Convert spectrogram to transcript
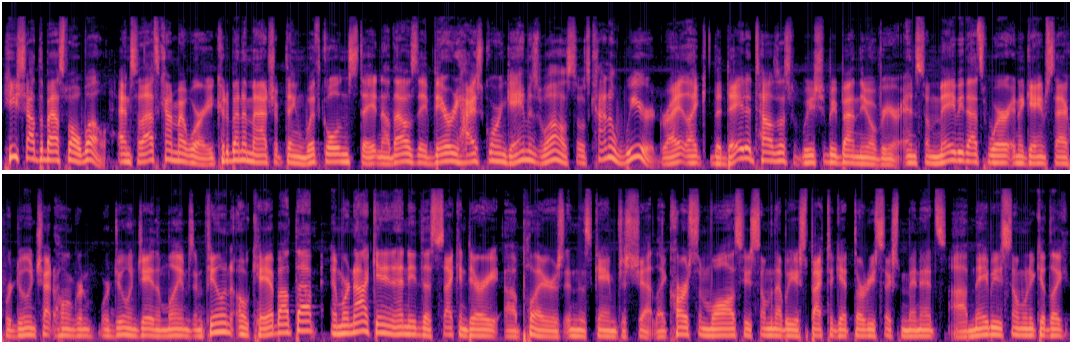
he shot the basketball well. And so that's kind of my worry. It could have been a matchup thing with Golden State. Now, that was a very high scoring game as well. So it's kind of weird, right? Like, the data tells us we should be betting the over here. And so maybe that's where in a game stack, we're doing Chet Holmgren, we're doing Jalen Williams, and feeling okay about that. And we're not getting any of the secondary uh, players in this game just yet. Like Cason Wallace, who's someone that we expect to get 36 minutes. Uh, maybe someone we could like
